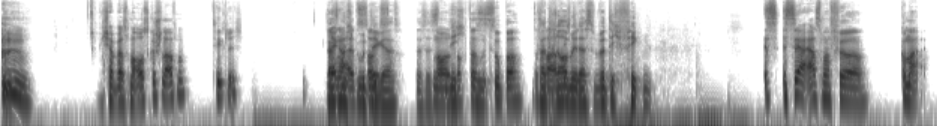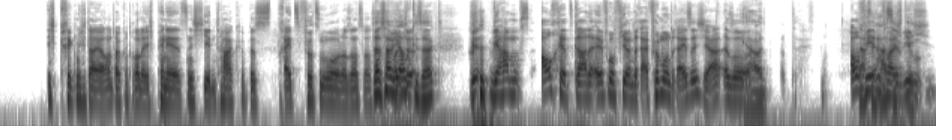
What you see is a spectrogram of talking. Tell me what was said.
Ich habe erstmal ausgeschlafen, täglich. Das Länger ist nicht als gut, sonst. Digga. Das ist No, nicht doch, das gut. ist super. Das Vertrau mir, das wird dich ficken. Es ist ja erstmal für. Guck mal, ich krieg mich da ja unter Kontrolle. Ich penne ja jetzt nicht jeden Tag bis 13, 14 Uhr oder sonst was. Das habe ich auch gesagt. Wir, wir haben es auch jetzt gerade 11.35 Uhr, ja. Also Ja, auf jeden Fall, wie,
